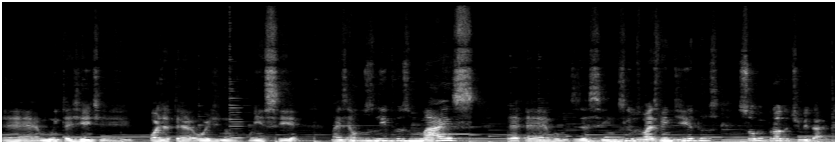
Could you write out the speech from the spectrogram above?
é, muita gente pode até hoje não conhecer, mas é um dos livros mais, é, é, vamos dizer assim, um dos livros mais vendidos sobre produtividade.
